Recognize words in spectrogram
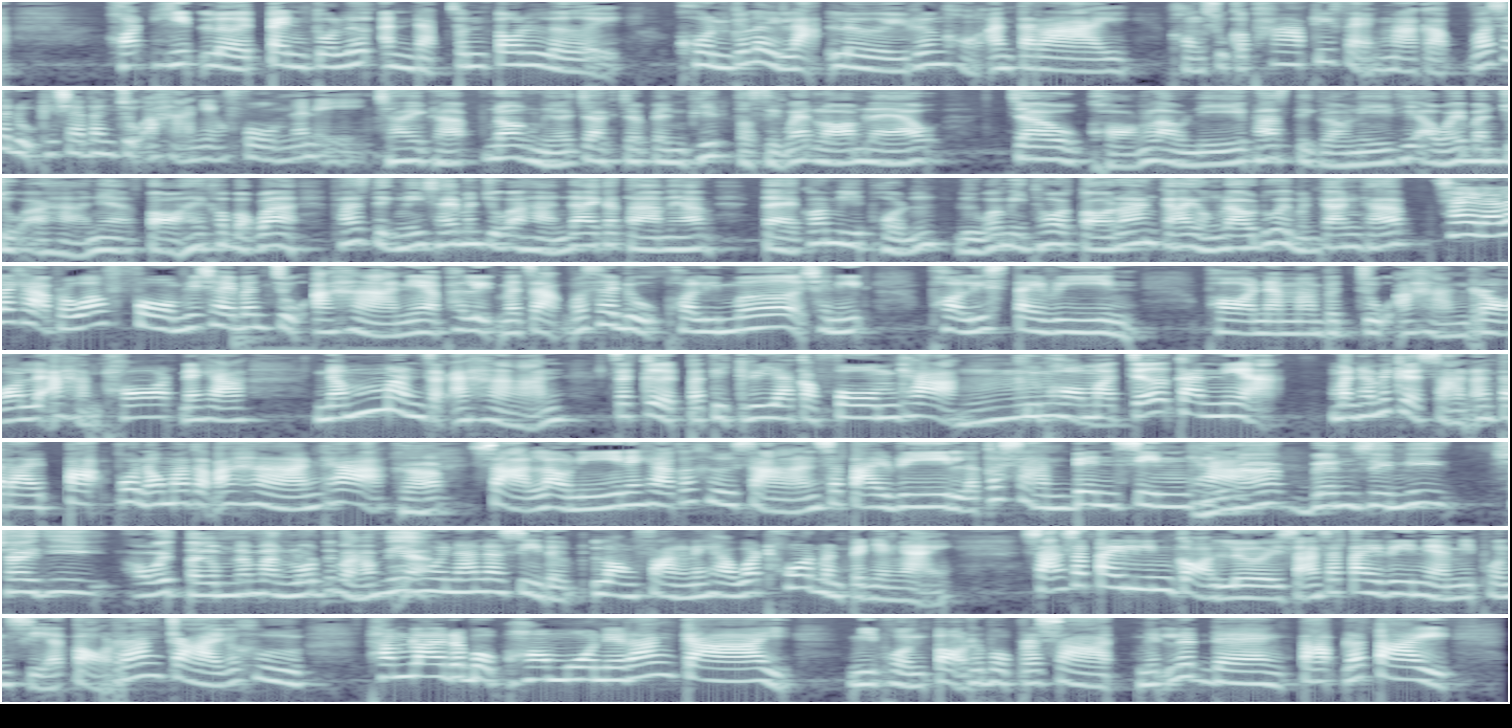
ฮอตฮิตเลยเป็นตัวเลือกอันดับต้นๆเลย คนก็เลยละเลยเรื่องของอันตรายของสุขภาพที่แฝงมากับวัสดุที่ใช้บรรจุอาหารอย่างโฟมนั่นเอง ใช่ครับ นอกเหนือจากจะเป็นพิษต่อสิ่งแวดล้อมแล้ว เจ้าของเหล่านี้พลาสติกเหล่านี้ที่เอาไว้บรรจุอาหารเนี่ยต่อให้เขาบอกว่าพลาสติกนี้ใช้บรรจุอาหารได้ก็ตามนะครับแต่ก็มีผลหรือว่ามีโทษต่อร่างกายของเราด้วยเหมือนกันครับ ใช่แล้วล่ะค่ะเพราะว่าโฟมที่ใช้บรรจุอาหารเนี่ยผลิตมาจากวัสดุพอลิเมอร์ ชนิดพอลิสไตรีน พอนำมาบรรจุอาหารร้อนและอาหารทอดนะคะ น้ำมันจากอาหารจะเกิดปฏิกิริยากับโฟมค่ะ คือพอมาเจอกันเนี่ย มันทำให้เกิดสารอันตรายปะปนออกมากับอาหารค่ะครับสารเหล่านี้นะคะก็คือสารสไตรีนแล้วก็สารเบนซินค่ะ เดี๋ยค่ะวนะเบนซินนี่ ใช่ที่เอาไว้เติมน้ำมันรถหรือเปล่าครับเนี่ยโอ้ยนั่นน่ะสิเดี๋ยวลองฟังนะคะว่าโทษมันเป็นยังไง สารสไตรีนก่อนเลย สารสไตรีนเนี่ยมีผลเสียต่อร่างกายก็คือทำลายระบบฮอร์โมนในร่างกาย มีผลต่อระบบประสาท เม็ดเลือดแดง ตับและไต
